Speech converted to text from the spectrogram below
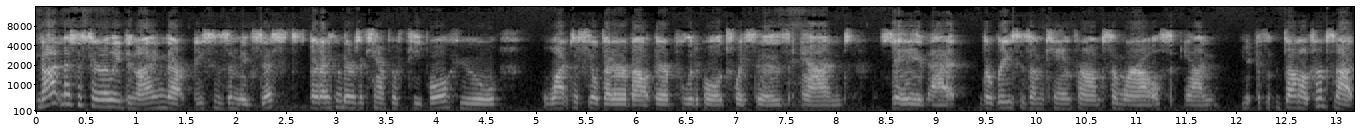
not necessarily denying that racism exists, but I think there's a camp of people who want to feel better about their political choices and say that the racism came from somewhere else and Donald Trump's not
